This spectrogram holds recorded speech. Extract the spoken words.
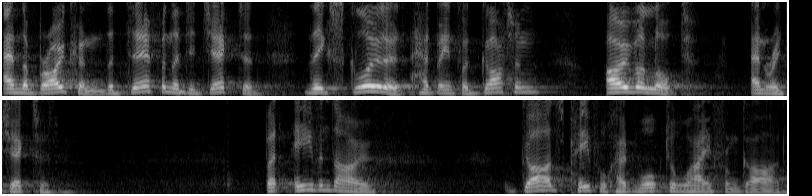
and the broken, the deaf and the dejected, the excluded had been forgotten, overlooked, and rejected. But even though God's people had walked away from God,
